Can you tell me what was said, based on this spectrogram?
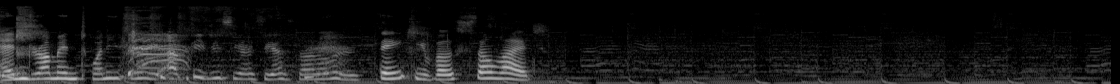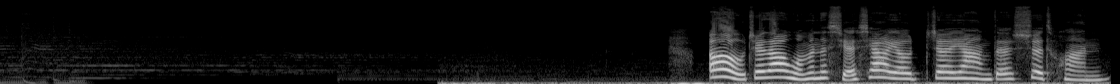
and Drummond 23 at pvcics.org. Thank you both so much. Oh，知道我们的学校有这样的社团，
